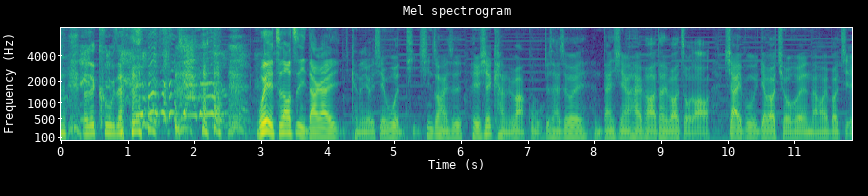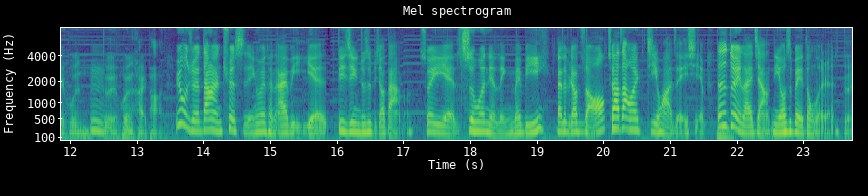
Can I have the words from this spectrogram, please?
都是哭这样。我也知道自己大概可能有一些问题，心中还是有些坎没办法过，就是还是会很担心啊，害怕到底要不要走到下一步，要不要求婚，然后要不要结婚，嗯对，会很害怕。因为我觉得，当然确实，因为可能 Ivy 也毕竟就是比较大嘛，所以也适婚年龄 maybe 来的比较早，所以他当然会计划这一些。但是对你来讲，你又是被动的人，对，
